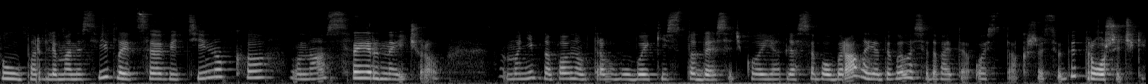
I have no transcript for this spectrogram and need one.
супер для мене світлий. Це відтінок е, у нас Fair Natural. Мені б, напевно, треба був би якийсь 110, коли я для себе обирала. Я дивилася, давайте ось так, ще сюди трошечки.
